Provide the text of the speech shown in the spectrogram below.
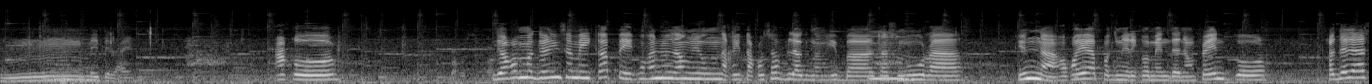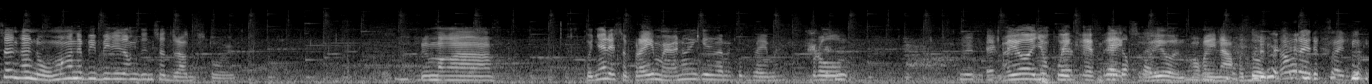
Mm. Maybelline. Ako, hindi ako magaling sa makeup eh. Kung ano lang yung nakita ko sa vlog ng iba, tas Mm. mura, yun na. O kaya pag nirekomenda ng friend ko, kadalasan ano, mga nabibili lang din sa drugstore. Yung mga, kunyari sa primer, ano yung ginagamit kong primer? Pro, ayun, yung Quick FX. O yun, okay na ako dun. Ako red side lang.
